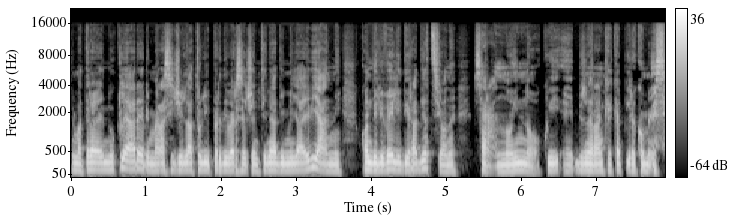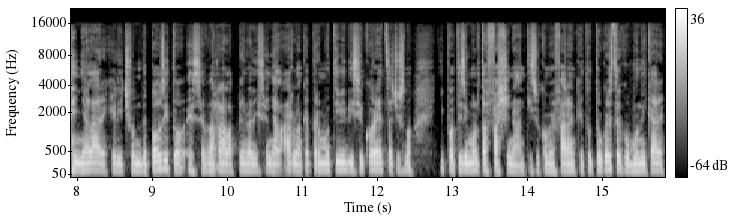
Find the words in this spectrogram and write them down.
il materiale nucleare rimarrà sigillato lì per diverse centinaia di migliaia di anni, quando i livelli di radiazione saranno innocui e bisognerà anche capire come segnalare che lì c'è un deposito e se varrà la pena di segnalarlo, anche per motivi di sicurezza ci sono ipotesi molto affascinanti su come fare anche tutto questo e comunicare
